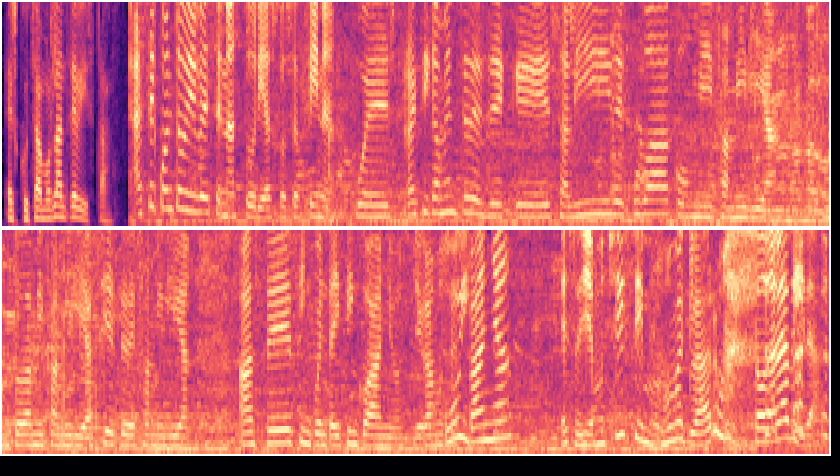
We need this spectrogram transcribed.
escuchamos la entrevista. ¿Hace cuánto vives en Asturias, Josefina? Pues prácticamente desde que salí de Cuba con mi familia, con toda mi familia, siete de familia hace 55 años. Llegamos a España. Eso ya muchísimo. No me claro. Toda la vida.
